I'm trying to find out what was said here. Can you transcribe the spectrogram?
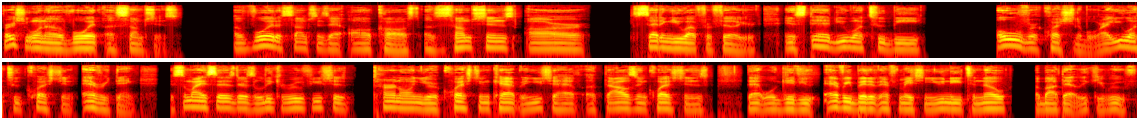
First you want to avoid assumptions. Avoid assumptions at all costs. Assumptions are setting you up for failure. Instead you want to be over questionable, right? You want to question everything. If somebody says there's a leaky roof, you should turn on your question cap and you should have a thousand questions that will give you every bit of information you need to know about that leaky roof.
